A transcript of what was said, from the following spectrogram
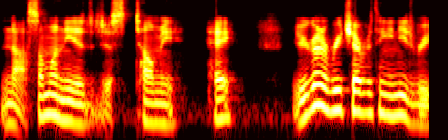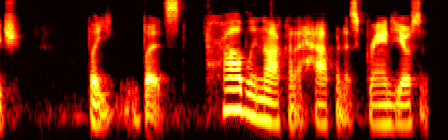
No, someone needed to just tell me, hey, you're going to reach everything you need to reach, but but it's probably not going to happen as grandiose and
